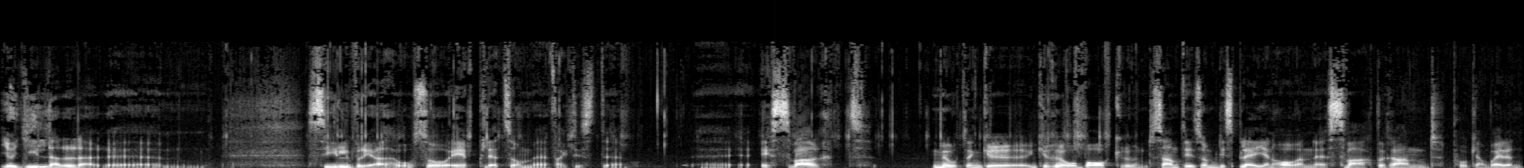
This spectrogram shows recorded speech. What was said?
jag gillar det där eh, silvriga och så äpplet som eh, faktiskt är svart mot en grå, grå bakgrund samtidigt som displayen har en svart rand på kanske är den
